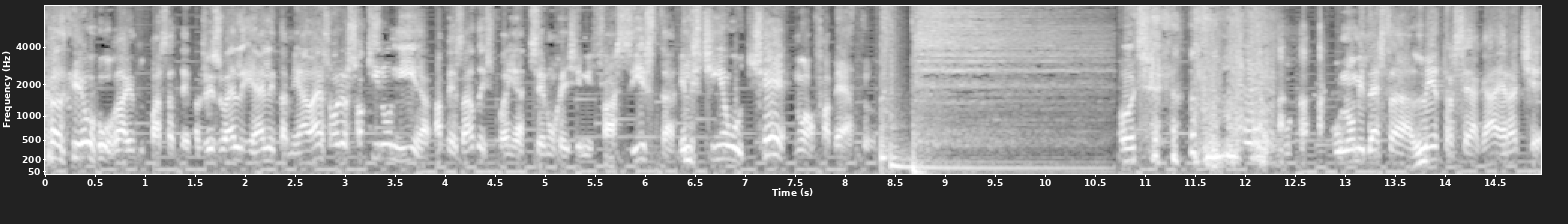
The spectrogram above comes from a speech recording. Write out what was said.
fazer o raio do passatempo. Às vezes o L, L também. Aliás, olha só que ironia. Apesar da Espanha ser um regime fascista, eles tinham o Che no alfabeto. O nome dessa letra CH era Che.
